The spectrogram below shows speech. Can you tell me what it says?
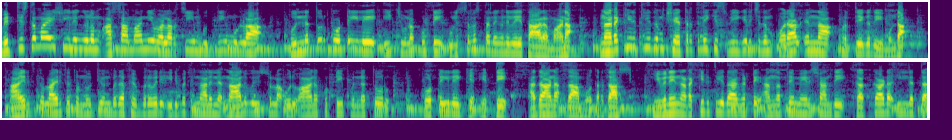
വ്യത്യസ്തമായ ശീലങ്ങളും അസാമാന്യ വളർച്ചയും ബുദ്ധിയുമുള്ള പുന്നത്തൂർ കോട്ടയിലെ ഈ ചുണക്കുട്ടി ഉത്സവ സ്ഥലങ്ങളിലെ താരമാണ്. നടക്കിരുത്തിയതും ക്ഷേത്രത്തിലേക്ക് സ്വീകരിച്ചതും ഒരാൾ എന്ന പ്രത്യേകതയുമുണ്ട്. ആയിരത്തി തൊള്ളായിരത്തി തൊണ്ണൂറ്റി ഒൻപത് ഫെബ്രുവരി ഇരുപത്തിനാലിന് നാല് വയസ്സുള്ള ഒരു ആനക്കുട്ടി പുന്നത്തൂർ കോട്ടയിലേക്ക് എത്തി. അതാണ് ദാമോദർദാസ് ഇവനെ നടക്കിരുത്തിയതാകട്ടെ അന്നത്തെ മേൽശാന്തി കക്കാട് ഇല്ലത്ത്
